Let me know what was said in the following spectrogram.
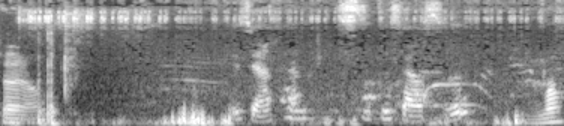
加油！你讲看四个小时。什么？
